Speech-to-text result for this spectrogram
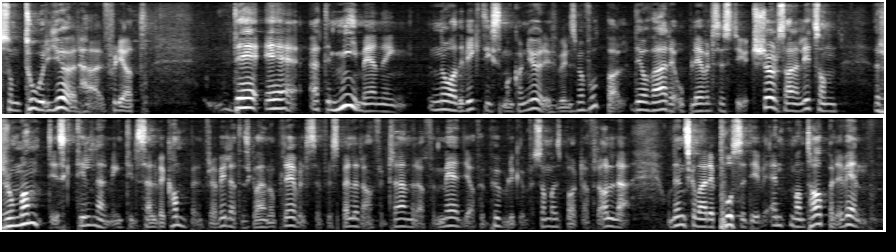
som Thor gjør her. fordi at det er etter min mening noe av det viktigste man kan gjøre i forbindelse med fotball. Det å være opplevelsesstyrt. Sjøl har jeg en litt sånn romantisk tilnærming til selve kampen. For jeg vil at det skal være en opplevelse for spillerne, for trenere, for media, for publikum, for samarbeidspartnere, for alle. Og den skal være positiv, enten man taper eller vinner.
